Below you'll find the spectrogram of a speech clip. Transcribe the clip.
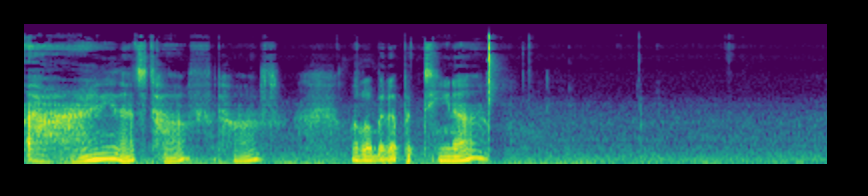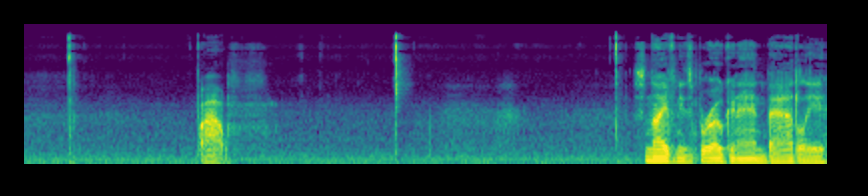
Alrighty, that's tough, tough. A little bit of patina. Wow. This knife needs broken and badly.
